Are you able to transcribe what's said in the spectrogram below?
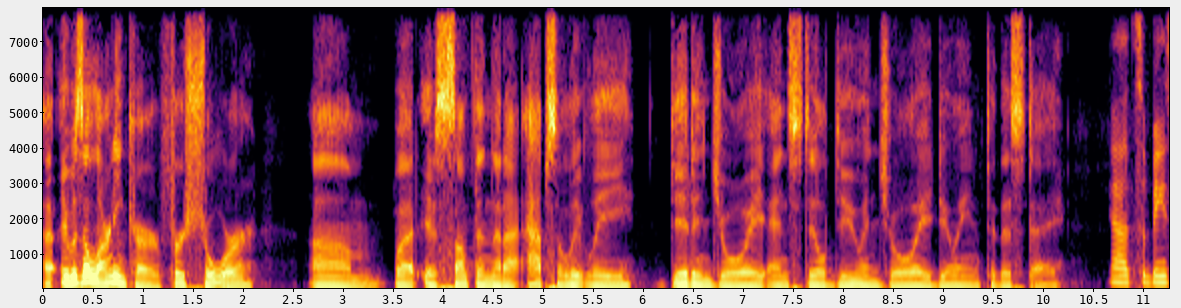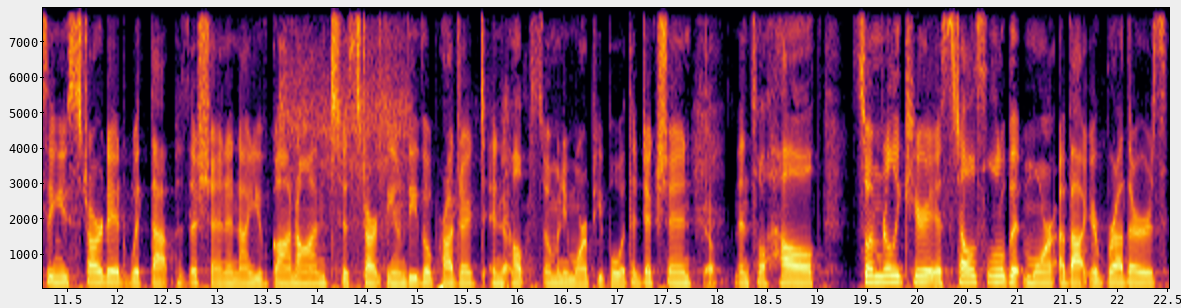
uh, it was a learning curve for sure, um, but it's something that I absolutely did enjoy and still do enjoy doing to this day. Yeah, it's amazing. You started with that position and now you've gone on to start the In Vivo project and yep. help so many more people with addiction, yep. mental health. So I'm really curious. Tell us a little bit more about your brother's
